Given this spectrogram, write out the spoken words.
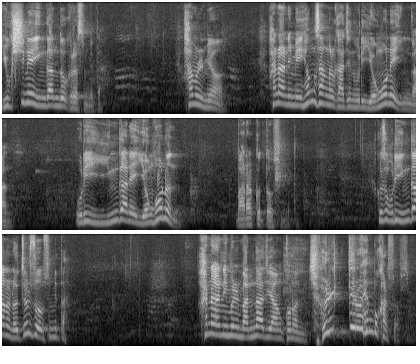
육신의 인간도 그렇습니다. 하물며 하나님의 형상을 가진 우리 영혼의 인간, 우리 인간의 영혼은 말할 것도 없습니다. 그래서 우리 인간은 어쩔 수 없습니다. 하나님을 만나지 않고는 절대로 행복할 수 없습니다.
